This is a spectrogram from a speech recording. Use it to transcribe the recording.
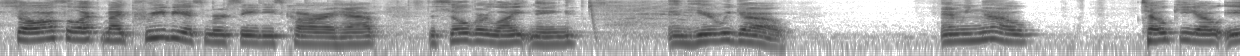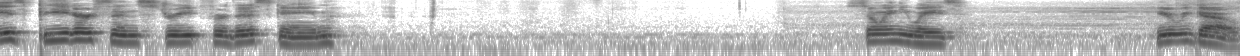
So I'll select my previous Mercedes car I have, the Silver Lightning, and here we go. And we know Tokyo is Peterson Street for this game. So anyways, here we go.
